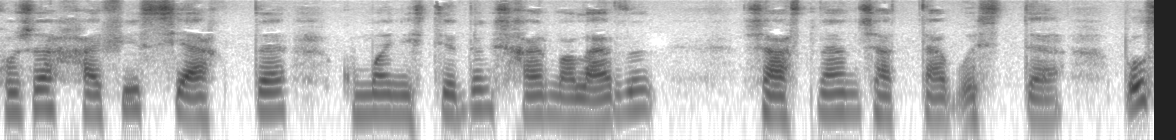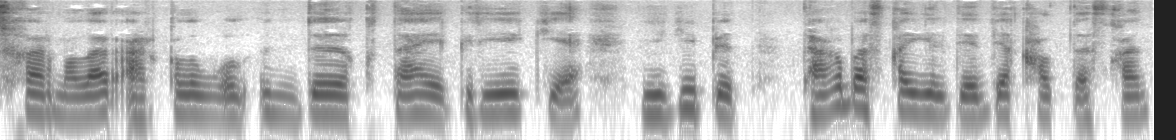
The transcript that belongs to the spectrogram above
қожа хафиз сияқты гуманистердің шығармаларын жасынан жаттап өсті. Бұл шығармалар арқылы ол үнді қытай грекия египет тағы басқа елдерде қалыптасқан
